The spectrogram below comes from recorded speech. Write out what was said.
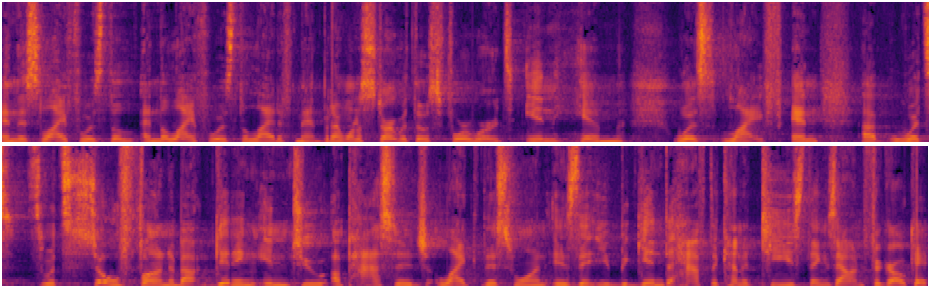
and this life was the and the life was the light of men but i want to start with those four words in him was life and uh, what's what's so fun about getting into a passage like this one is that you begin to have to kind of tease things out and figure out okay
